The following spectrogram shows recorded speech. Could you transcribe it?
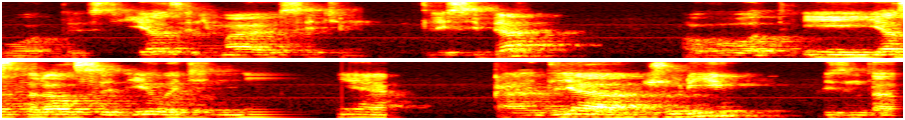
вот, то есть я занимаюсь этим для себя, вот, и я старался делать не для жюри, презентацию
